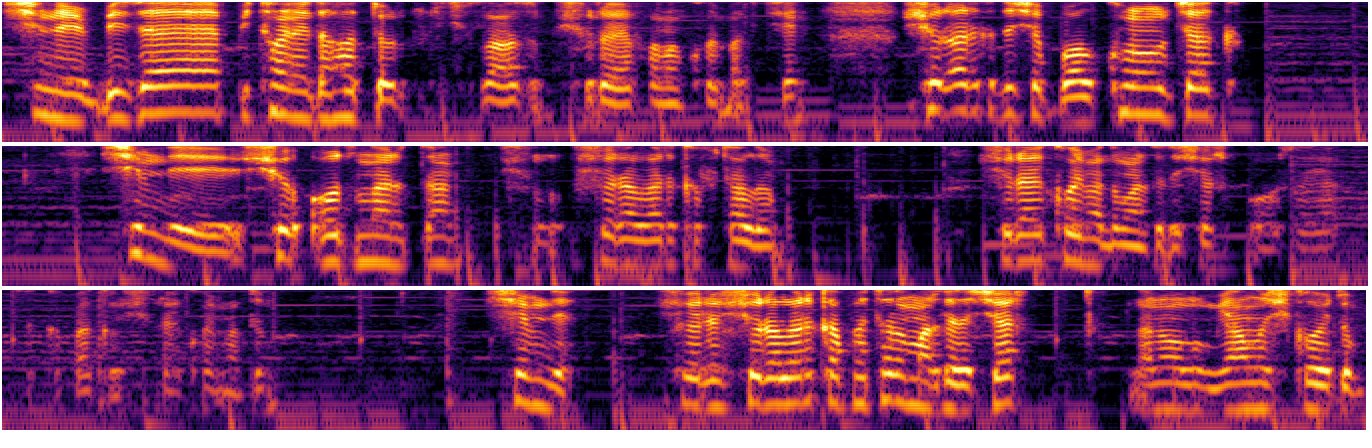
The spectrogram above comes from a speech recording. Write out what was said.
Şimdi bize bir tane daha dörtlük lazım. Şuraya falan koymak için. Şuraya arkadaşlar balkon olacak. Şimdi şu odunlardan şu şuraları kapatalım. Şuraya koymadım arkadaşlar ortaya. Bakın şuraya koymadım. Şimdi şöyle şuraları kapatalım arkadaşlar. Lan oğlum yanlış koydum.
